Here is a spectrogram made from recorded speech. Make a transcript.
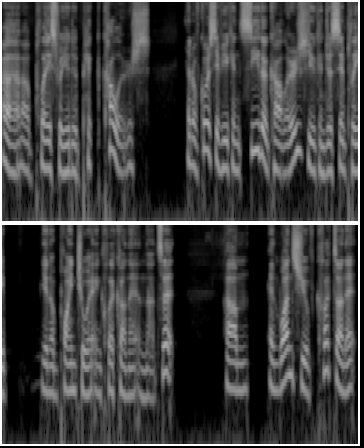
a, a place for you to pick colors. And of course if you can see the colors you can just simply you know point to it and click on it and that's it. Um and once you've clicked on it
